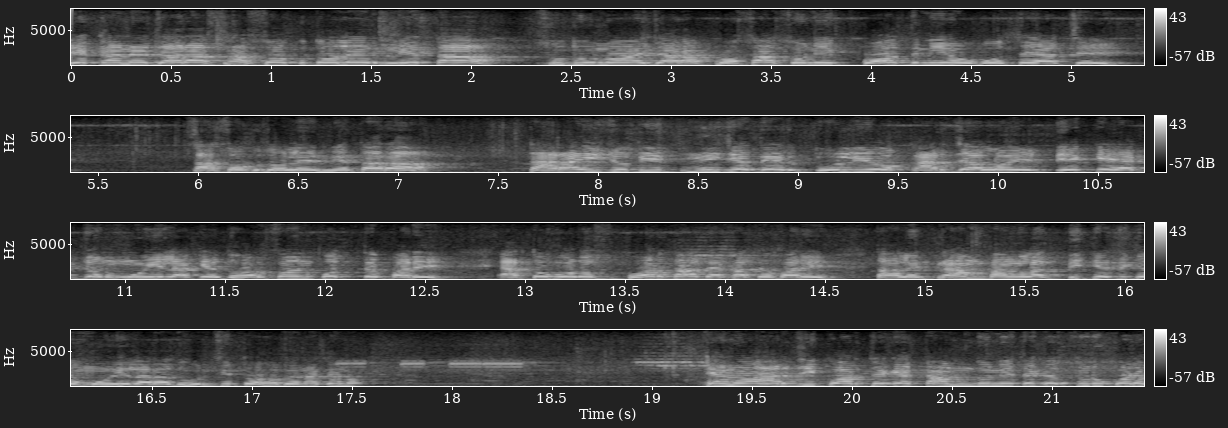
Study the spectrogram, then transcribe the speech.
যেখানে যারা শাসক দলের নেতা, শুধু নয়, যারা প্রশাসনিক পদ নিয়েও বসে আছে, শাসক দলের নেতারা, তারাই যদি নিজেদের দলীয় কার্যালয়ে ডেকে একজন মহিলাকে ধর্ষণ করতে পারে, এত বড় স্পর্ধা দেখাতে পারে, তাহলে গ্রাম বাংলার দিকে দিকে মহিলারা ধর্ষিত হবে না কেন? কেন আরজিকর থেকে, কামদুনি থেকে শুরু করে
